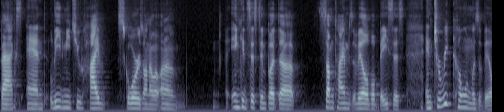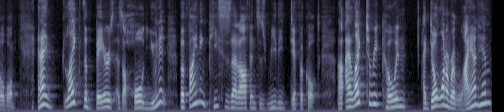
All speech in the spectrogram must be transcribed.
backs and lead me to high scores on a, on a inconsistent but uh, sometimes available basis. And Tarik Cohen was available. And I like the Bears as a whole unit, but finding pieces of that offense is really difficult. Uh, I like Tarik Cohen. I don't want to rely on him,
